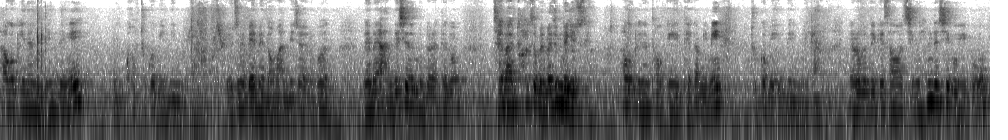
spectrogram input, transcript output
하고 비는 인등이 거 두꺼비 인등입니다. 요즘에 매매 너무 안 되죠, 여러분? 매매 안 되시는 분들한테도 제발 통해서 매매 좀 되게 해주세요. 하고 비는 터, 이 대감님이 두꺼비 인등입니다. 여러분들께서 지금 힘든 시국이고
